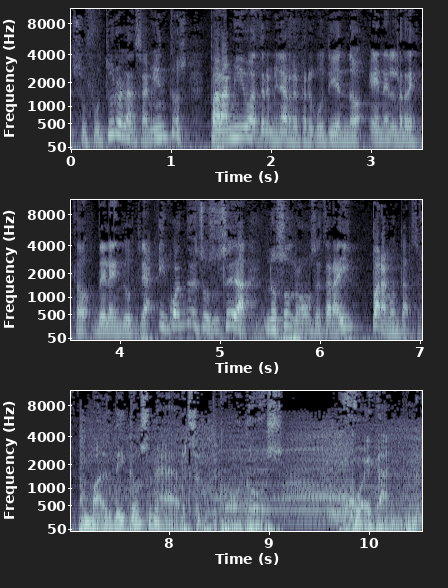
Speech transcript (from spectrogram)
sus futuros lanzamientos, para mí va a terminar repercutiendo en el resto de la industria. Y cuando eso suceda, nosotros vamos a estar ahí para contárselo. Malditos nerds. Todos juegan.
